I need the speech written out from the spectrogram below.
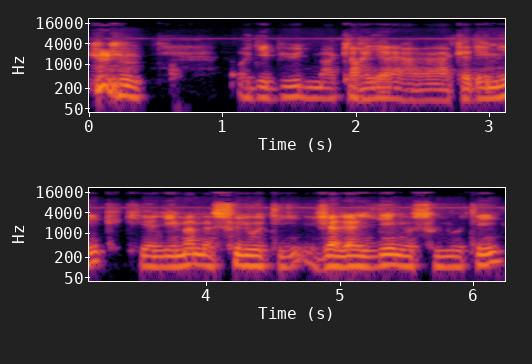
au début de ma carrière euh, académique, qui est l'imam Suyuti, Jalaluddin Suyuti,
